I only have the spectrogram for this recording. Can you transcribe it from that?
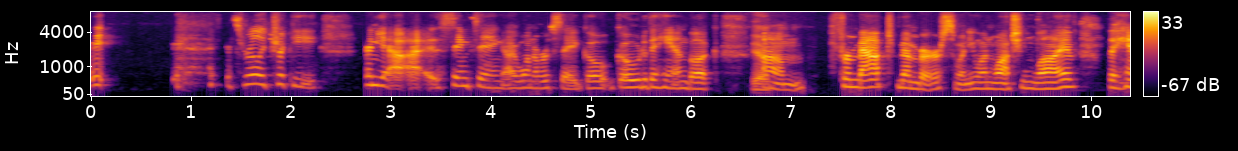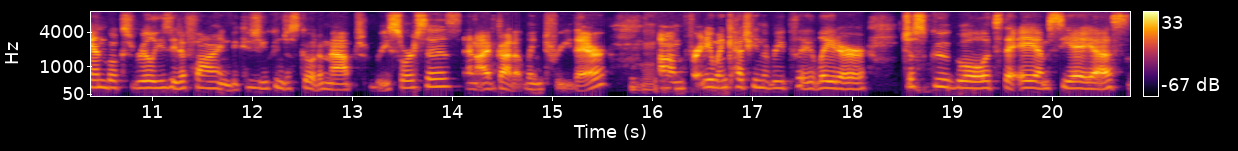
it it's really tricky. And yeah, I, same thing. I want to say go go to the handbook. Yeah. Um, for Mappd members, so anyone watching live, the handbook's really easy to find because you can just go to Mappd resources and I've got it linked for you there. Mhm. Um, for anyone catching the replay later, just Google it's the AMCAS.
